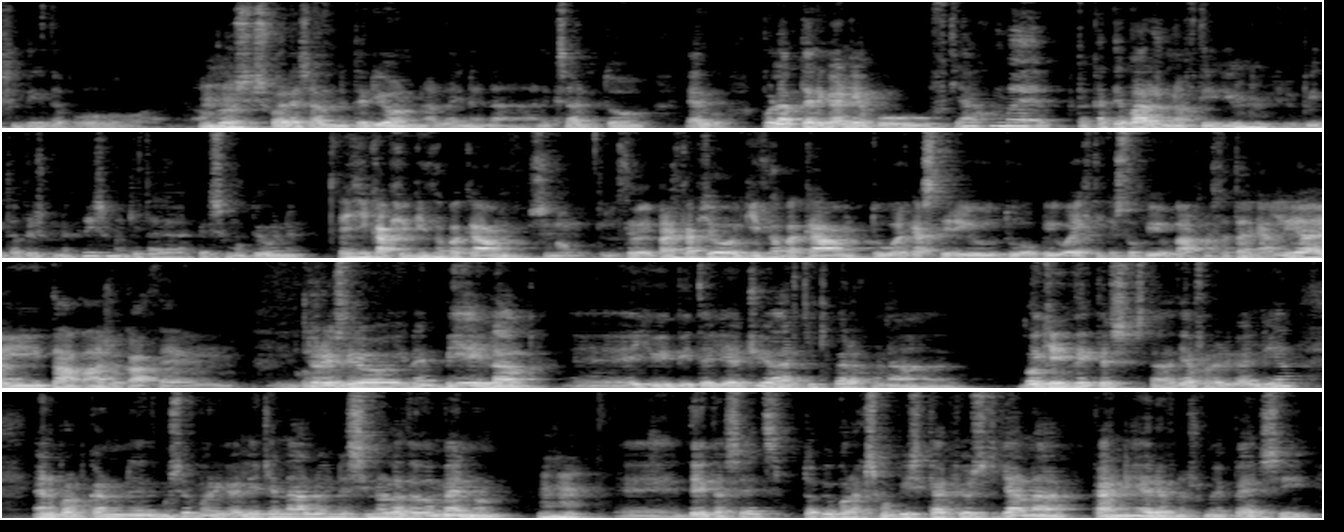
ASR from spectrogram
συντηρείται από απλώ εισφορέ άλλων εταιριών, αλλά είναι ένα ανεξάρτητο έργο. Πολλά από τα εργαλεία που φτιάχνουμε τα κατεβάζουν αυτοί οι οποίοι τα βρίσκουν χρήσιμα και τα χρησιμοποιούν. Έχει κάποιο GitHub account, συγγνώμη, υπάρχει κάποιο GitHub account του εργαστηρίου του οποίου έχετε και στο οποίο υπάρχουν αυτά τα εργαλεία ή τα βάζει ο κάθε. Το εργαστήριο είναι balab.aueb.gr και εκεί πέρα έχουμε ένα okay. δείκτες στα διάφορα εργαλεία. Ένα πράγμα που κάνουν είναι δημοσίευμα εργαλεία και ένα άλλο είναι σύνολα δεδομένων mm-hmm. ε, datasets, το οποίο μπορεί να χρησιμοποιήσει κάποιος για να κάνει έρευνα. Α πούμε, πέρσι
